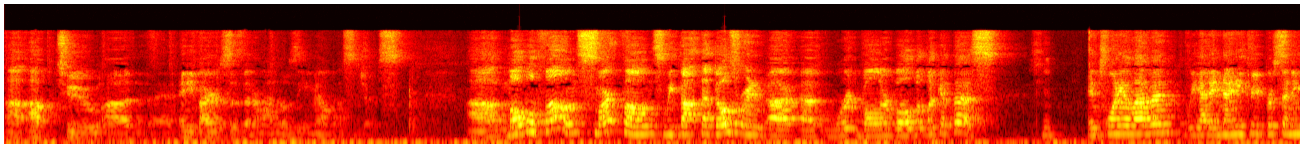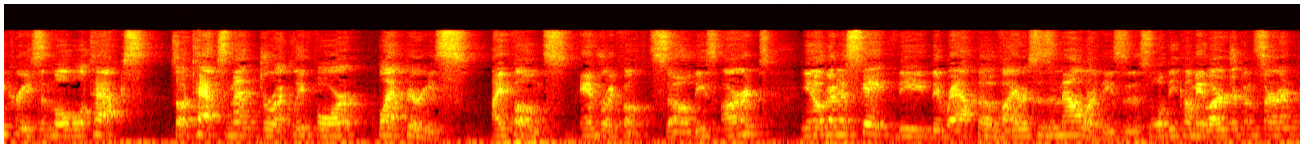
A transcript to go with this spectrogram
up to uh, any viruses that are on those email messages. Uh, mobile phones, smartphones, we thought that those uh, uh, weren't vulnerable, but look at this. In 2011, we had a 93% increase in mobile attacks. So attacks meant directly for Blackberries, iPhones, Android phones. So these aren't, you know, going to escape the, the wrath of viruses and malware. These this will become a larger concern.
